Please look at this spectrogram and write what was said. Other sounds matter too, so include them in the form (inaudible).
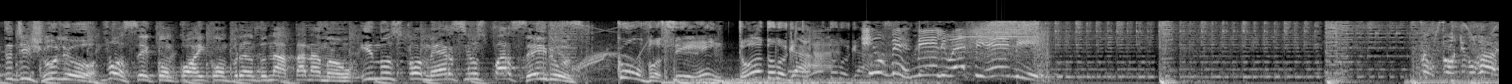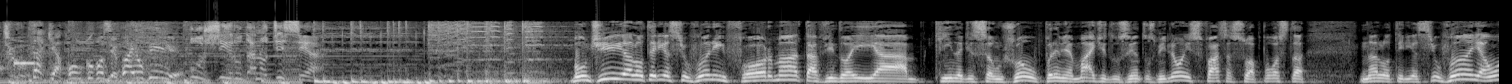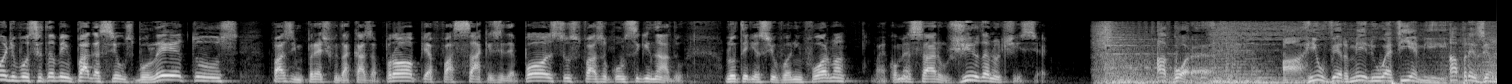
8 de julho. Você concorre comprando na Tá na Mão e nos comércios parceiros. Com você em todo lugar. Rio Vermelho FM. Não toque no rádio. Daqui a pouco você vai ouvir o Giro da Notícia. Bom dia, Loteria Silvânia informa, tá vindo aí a quina de São João, o prêmio é mais de 200 milhões, faça sua aposta na Loteria Silvânia, onde você também paga seus boletos, faz empréstimo da casa própria, faz saques e depósitos, faz o consignado. Loteria Silvânia informa, vai começar o Giro da Notícia. Agora, a Rio Vermelho FM apresenta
